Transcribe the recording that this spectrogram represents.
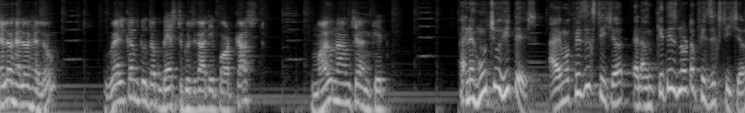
Hello hello hello welcome to the best Gujarati podcast મારું નામ છે અંકિત. અને હું છું Hitesh. I am a physics teacher and Ankit is not a physics teacher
